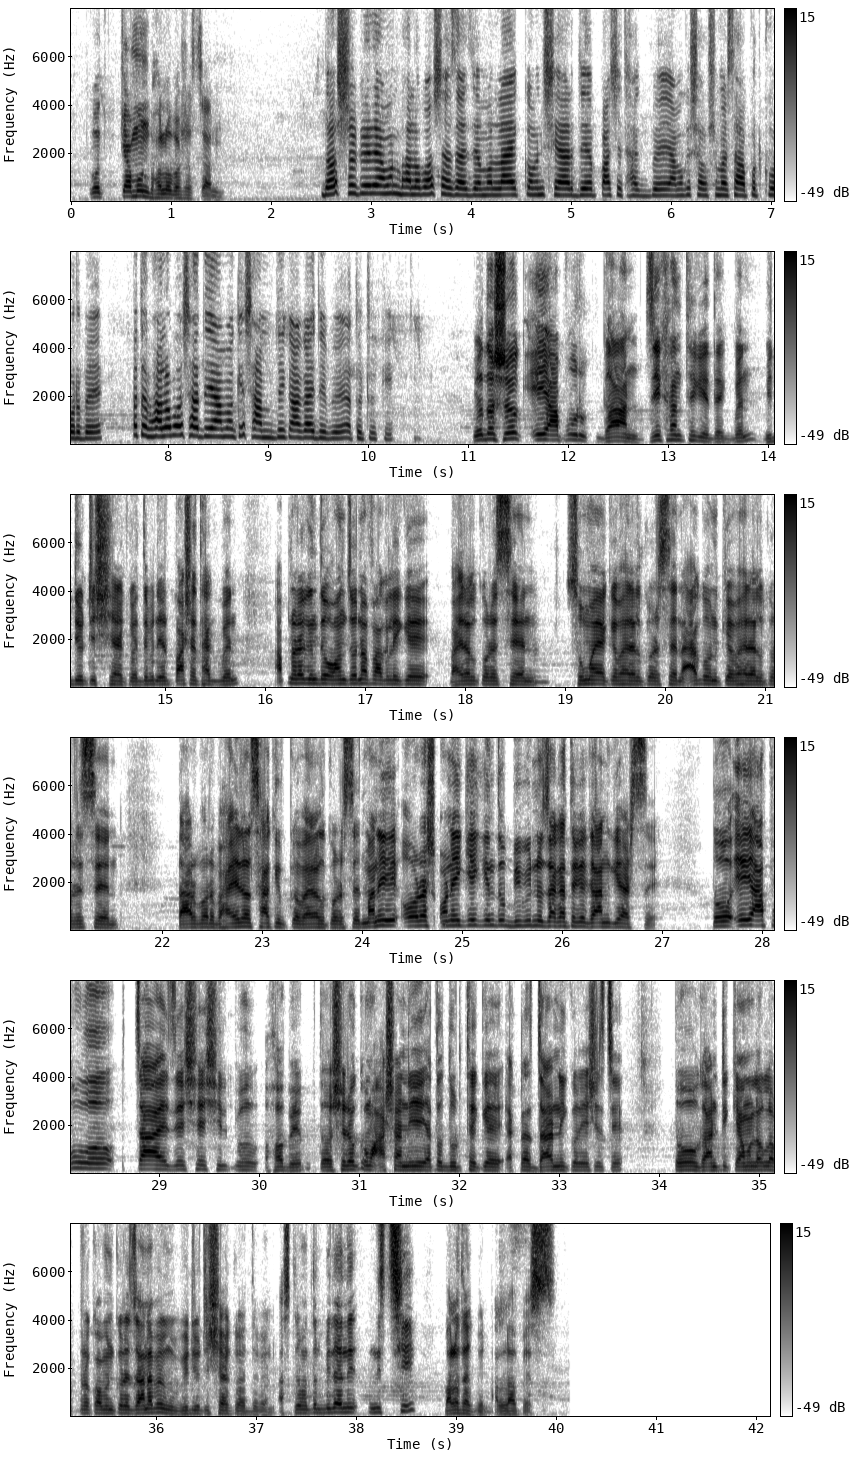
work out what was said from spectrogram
কেমন ভালোবাসা চান? দর্শকের এমন ভালোবাসা যায় যেমন লাইক কমেন্ট শেয়ার দিয়ে পাশে থাকবে আমাকে সবসময় সাপোর্ট করবে। এত ভালোবাসা দিয়ে আমাকে সামনের দিকে আগায় দিবে এতটুকুই। প্রিয় দর্শক, এই আপুর গান যেখান থেকে দেখবেন, ভিডিওটি শেয়ার করে দেবেন, এর পাশে থাকবেন। আপনারা কিন্তু অঞ্জনা পাগলিকে ভাইরাল করেছেন সুমায়াকে ভাইরাল করেছেন, আগুনকে ভাইরাল করেছেন, তারপরে ভাইরাল সাকিবকে ভাইরাল করেছেন। মানে ওরা অনেকেই কিন্তু বিভিন্ন জায়গা থেকে গান গেয়ে আসছে। তো এই আপু চায় যে সে শিল্পী হবে। তো সেরকম আশা নিয়ে এত দূর থেকে একটা জার্নি করে এসেছে। তো গানটি কেমন লাগল আপনারা কমেন্ট করে জানাবেন ভিডিওটি শেয়ার করে দেবেন। আজকের মতন বিদায় নিচ্ছি। ভালো থাকবেন। আল্লাহ হাফেজ।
